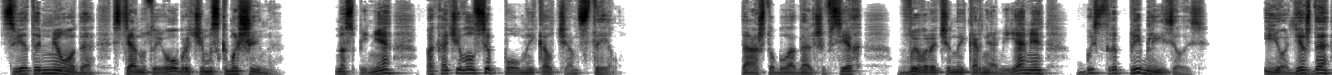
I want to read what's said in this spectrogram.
цвета меда, стянутые обручем из камышина. На спине покачивался полный колчан стрел. Та, что была дальше всех, вывороченной корнями яме, быстро приблизилась. Ее одежда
